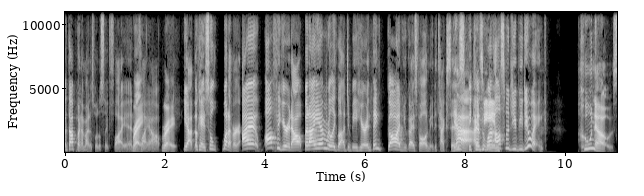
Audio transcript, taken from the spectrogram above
At that point, I might as well just like fly in, Right. fly out. Right. Yeah. Okay. So whatever. I I'll figure it out. But I am really glad to be here, and thank God you guys followed me to Texas. Yeah, I Because what else would you be doing? Ah, who knows?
